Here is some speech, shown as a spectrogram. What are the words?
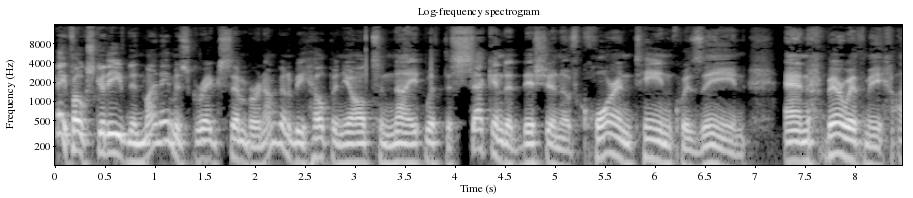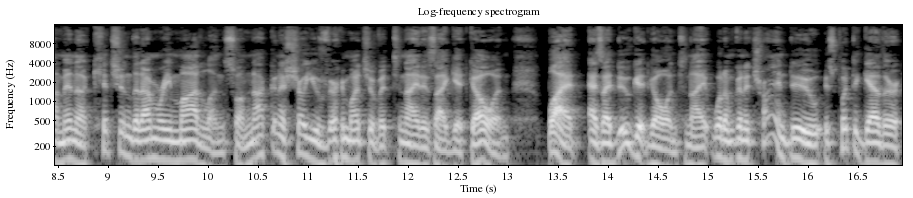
Hey folks, good evening. My name is Greg Sember and I'm going to be helping y'all tonight with the second edition of Quarantine Cuisine. And bear with me, I'm in a kitchen that I'm remodeling, so I'm not going to show you very much of it tonight as I get going. But as I do get going tonight, what I'm going to try and do is put together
